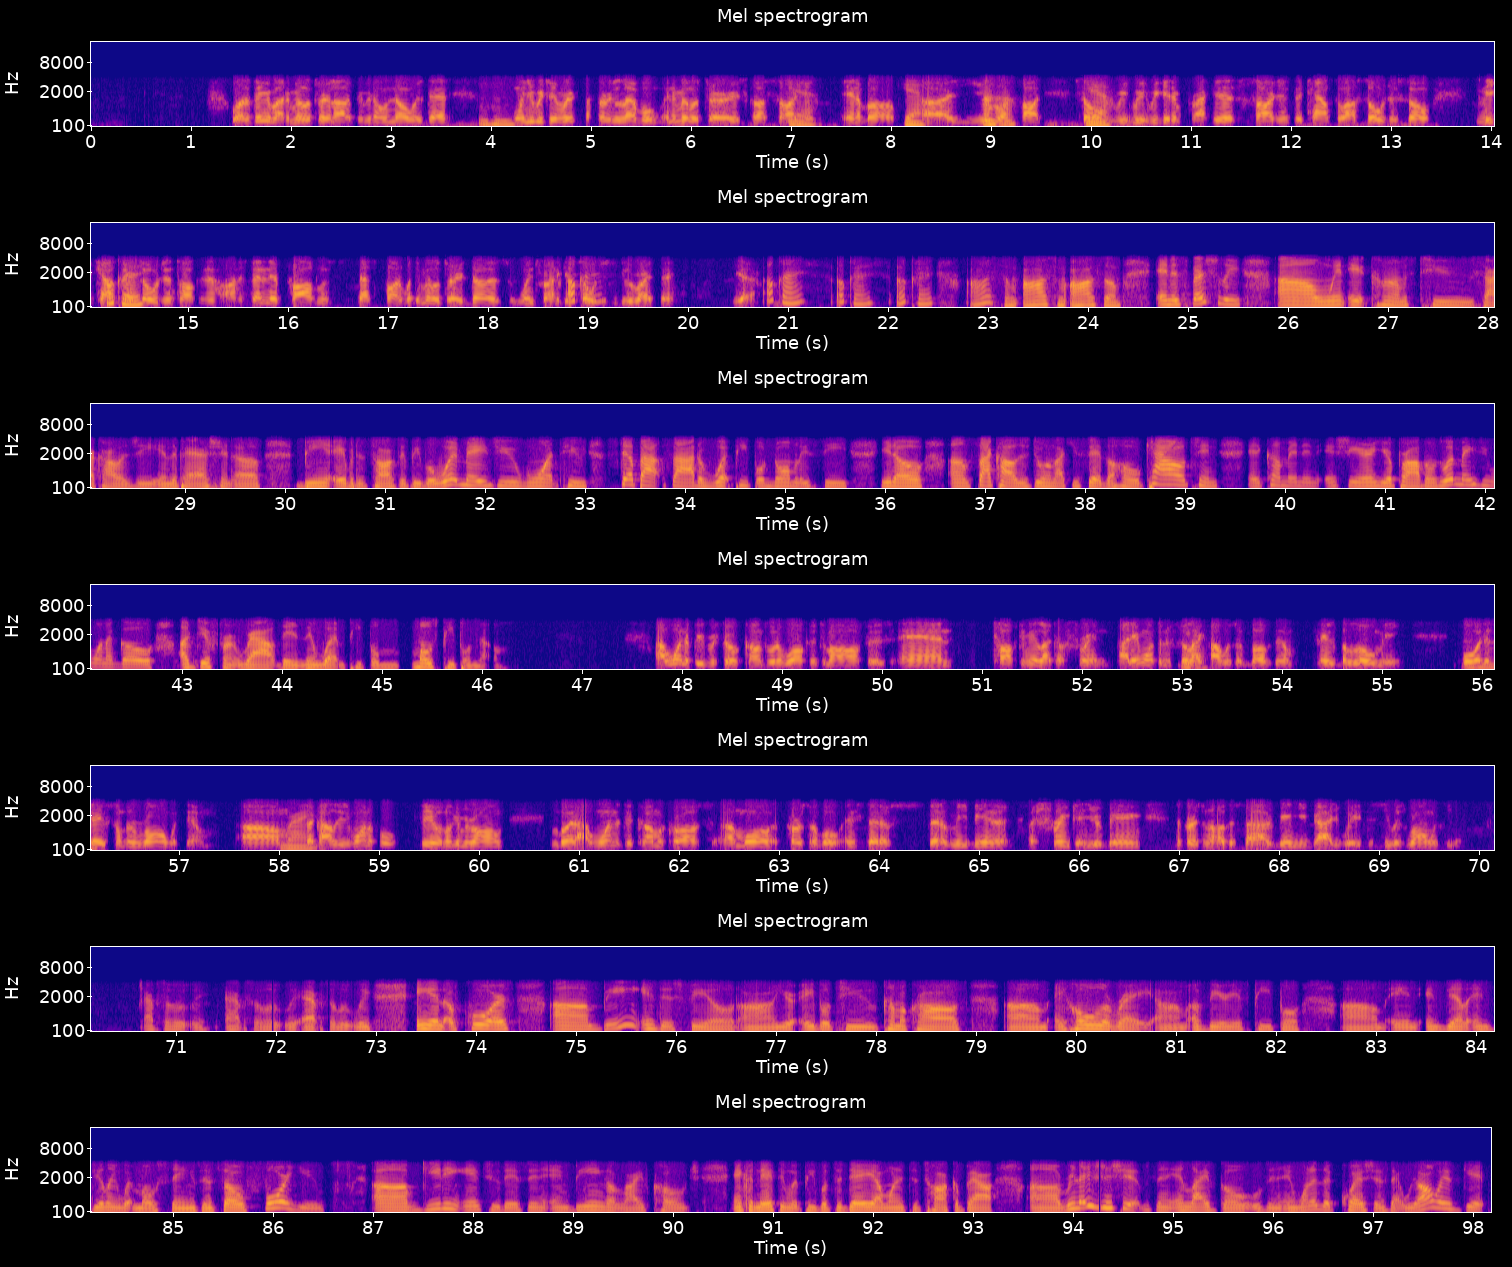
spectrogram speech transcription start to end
Well, the thing about the military, a lot of people don't know is that Mm-hmm. when you reach a a certain level in the military, it's called sergeant and above. Yeah. Uh, you Uh-huh. are taught. So Yeah. we, we we get in practice as sergeants to counsel our soldiers. So me counseling Okay. soldiers and talking to them, understanding their problems. That's part of what the military does when trying to get Okay. soldiers to do the right thing. Yeah. Okay. Okay. Okay. Awesome. Awesome. Awesome. And especially um, when it comes to psychology and the passion of being able to talk to people, what made you want to step outside of what people normally see, you know, um, psychologists doing, like you said, the whole couch and, and coming and, and sharing your problems? What made you want to go a different route than, than what people, most people know? I wanted people feel comfortable to walk into my office and talk to me like a friend. I didn't want them to feel Yeah. like I was above them and they was below me, or that Mhm. there was something wrong with them. Um, Right. Psychology is a wonderful field. Don't get me wrong, but I wanted to come across uh, more personable instead of instead of me being a, a shrink and you being the person on the other side, being evaluated to see what's wrong with you. Absolutely, absolutely, absolutely. And of course, um, being in this field, uh, you're able to come across um, a whole array um, of various people um, and, and, deal, and dealing with most things. And so, for you, um, getting into this and, and being a life coach and connecting with people today, I wanted to talk about uh, relationships and, and life goals. And, and one of the questions that we always get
